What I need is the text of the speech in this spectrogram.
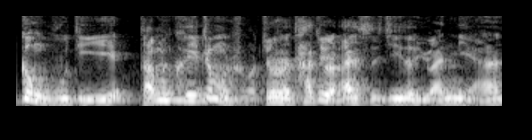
更无敌。咱们可以这么说，就是它就是爱死机的元年，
